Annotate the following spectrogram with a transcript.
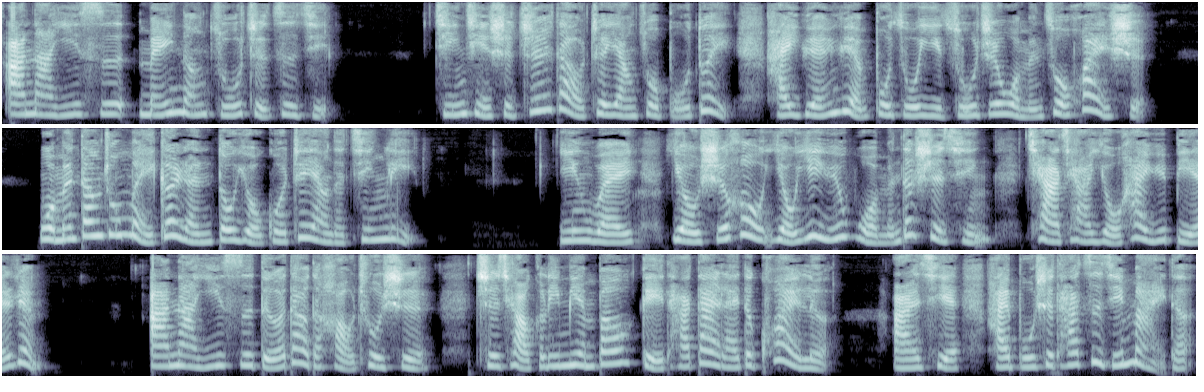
阿纳伊斯没能阻止自己。仅仅是知道这样做不对，还远远不足以阻止我们做坏事。我们当中每个人都有过这样的经历，因为有时候有益于我们的事情，恰恰有害于别人。阿纳伊斯得到的好处是吃巧克力面包给他带来的快乐，而且还不是他自己买的，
